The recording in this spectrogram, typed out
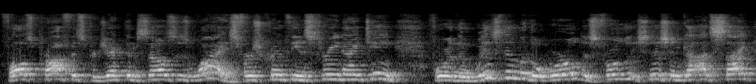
False prophets project themselves as wise. 1 Corinthians 3.19 For the wisdom of the world is foolishness in God's sight,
